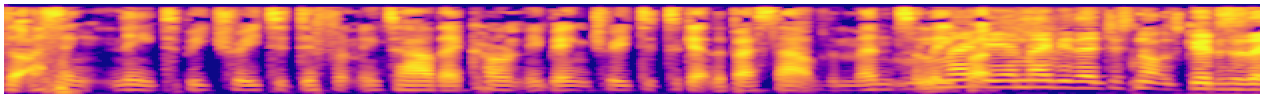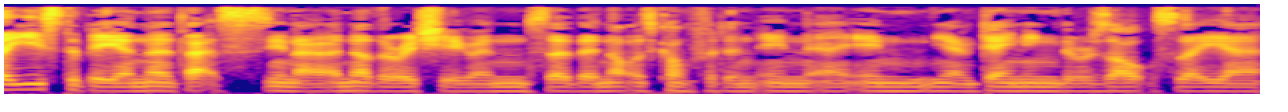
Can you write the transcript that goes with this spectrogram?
that I think need to be treated differently to how they're currently being treated to get the best out of them mentally. Maybe, but and maybe they're just not as good as they used to be, and that's you know another issue, and so they're not as confident in uh, in you know gaining the results they. Uh,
